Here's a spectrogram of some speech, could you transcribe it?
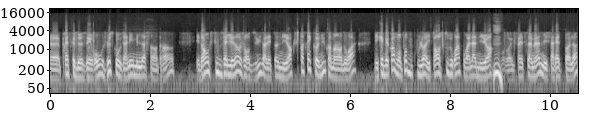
euh, presque de zéro jusqu'aux années 1930. Et donc, si vous allez là aujourd'hui, dans l'État de New York, c'est pas très connu comme endroit. Les Québécois vont pas beaucoup là. Ils passent tout droit pour aller à New York Hmm. pour une fin de semaine, mais ils s'arrêtent pas là.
